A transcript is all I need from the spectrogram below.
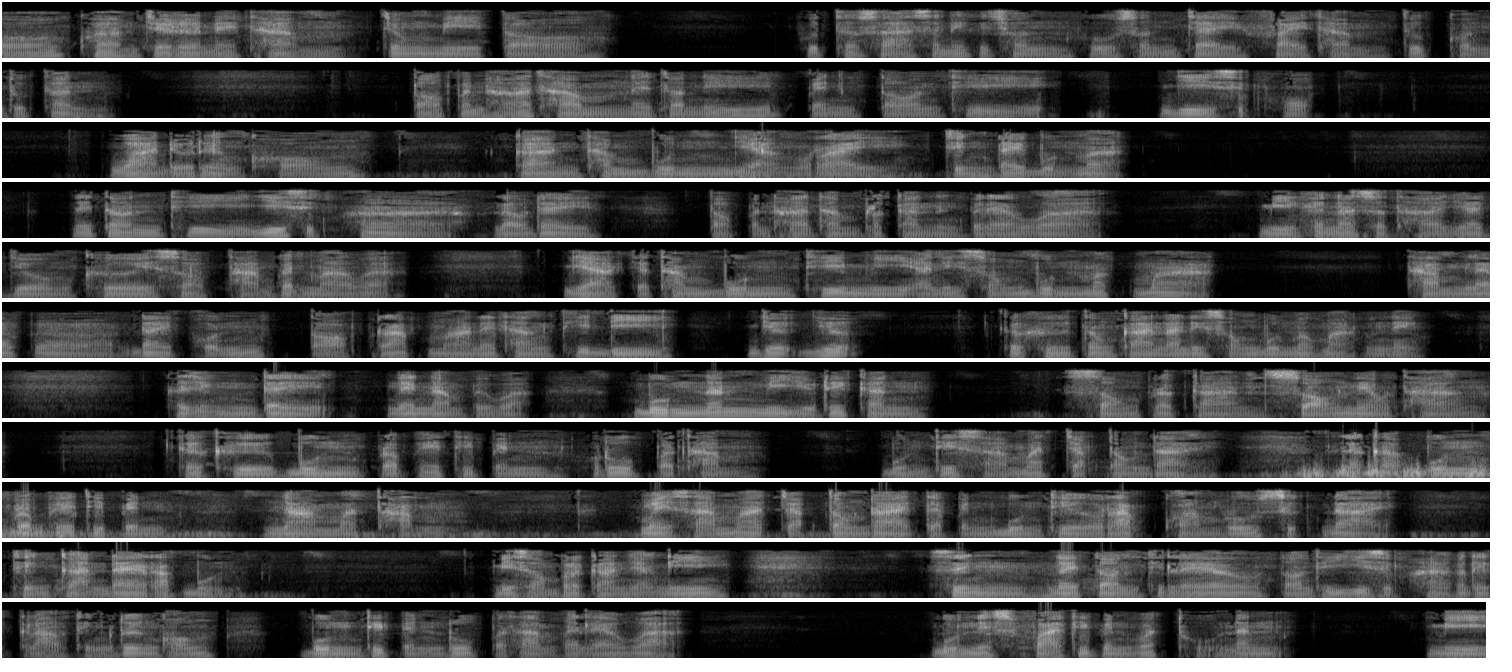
ขอความเจริญในธรรมจงมีต่อ พุทธศาสนิกชนผู้สนใจใฝ่ธรรมทุกคนทุกท่าน ต่อปัญหาธรรมในตอนนี้เป็นตอนที่26ว่าด้วยเรื่องของการทำบุญอย่างไรจึงได้บุญมาก ในตอนที่25เราได้ตอบปัญหาธรรมประการหนึ่งไปแล้วว่า มีคณะสถาญาติโยมเคยสอบถามกันมาว่า อยากจะทำบุญที่มีอนิสงส์บุญมาก ๆทำแล้วก็ได้ผลตอบรับมาในทางที่ดีเยอะๆ ก็คือต้องการอนิสงส์บุญมากๆนั่นเอง ก็จึงได้แนะนำไปว่า บุญนั้นมีอยู่ด้วยกันสองประการสองแนวทาง ก็คือบุญประเภทที่เป็นรูปธรรม บุญที่สามารถจับต้องได้ แล้วก็บุญประเภทที่เป็นนามธรรม ไม่สามารถจับต้องได้ แต่เป็นบุญที่รับความรู้สึกได้ ถึงการได้รับบุญ มีสองประการอย่างนี้ ซึ่งในตอนที่แล้วตอนที่25ก็ได้กล่าวถึงเรื่องของบุญที่เป็นรูปธรรมไปแล้วว่า บุญในฝ่ายที่เป็นวัตถุนั้น มี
